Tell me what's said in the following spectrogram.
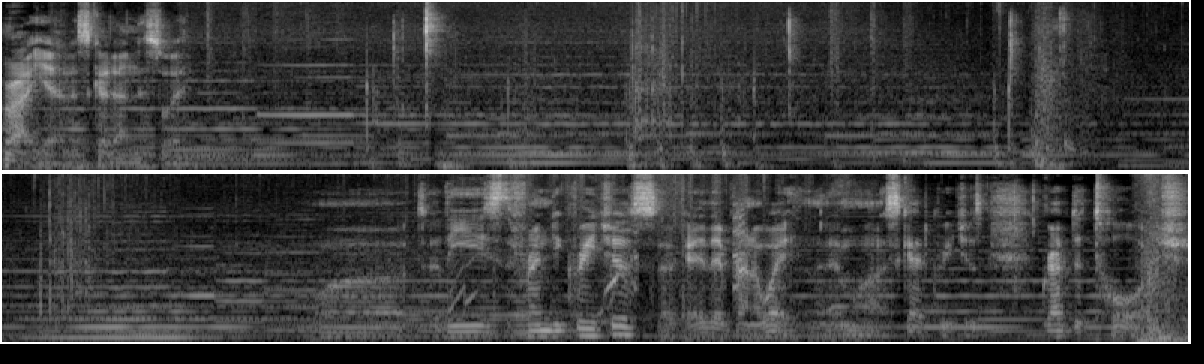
Right, yeah, let's go down this way. What are these the friendly creatures? Okay, they've run away. They're more scared creatures. Grab the torch.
